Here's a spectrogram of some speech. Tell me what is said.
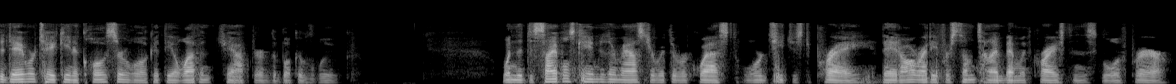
Today we're taking a closer look at the 11th chapter of the book of Luke. When the disciples came to their master with the request, Lord, teach us to pray, they had already for some time been with Christ in the school of prayer.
